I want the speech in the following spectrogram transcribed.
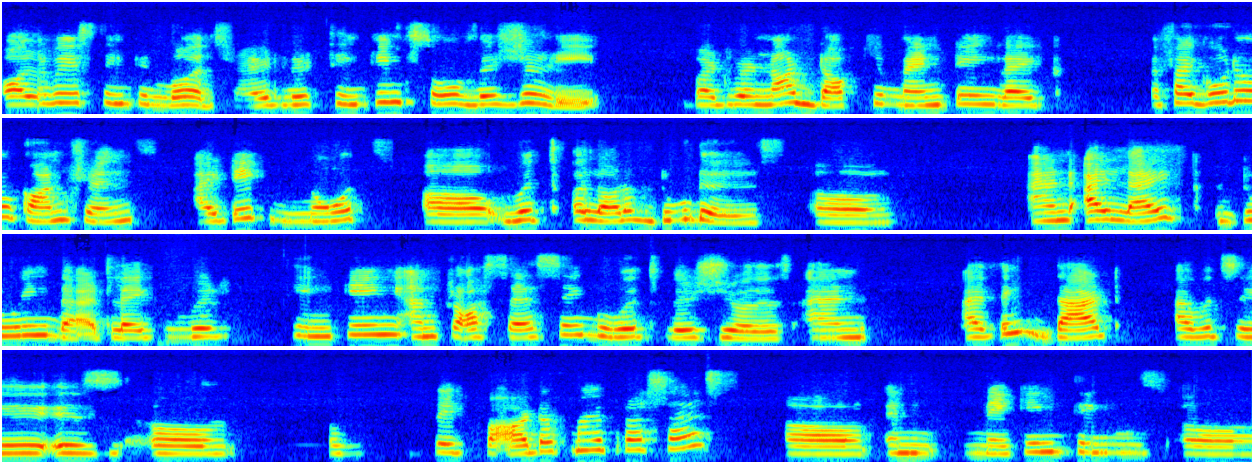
always think in words, right? We're thinking so visually, but we're not documenting. Like, if I go to a conference, I take notes uh, with a lot of doodles. Um, and I like doing that. Like, we're thinking and processing with visuals. And I think that I would say is um, a big part of my process uh, in making things uh,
